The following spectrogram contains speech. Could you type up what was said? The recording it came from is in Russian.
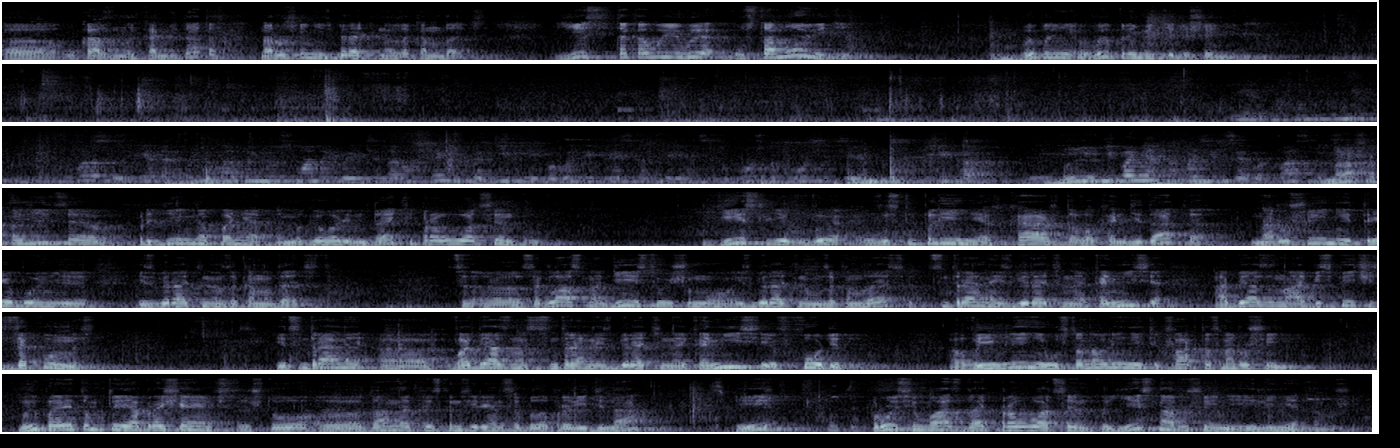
э, указанных кандидатов нарушение избирательного законодательства. Если таковые вы установите, вы, вы примете решение. Нет, ну, ну. У вас, я так поняла, вы не усматриваете нарушений каких-либо в этой пресс-конференции. Вы просто просите или как? Мы- Непонятна позиция вот вас. Наша позиция предельно понятна. Мы говорим, дайте правовую оценку. Если в выступлениях каждого кандидата нарушение требований избирательного законодательства, э, согласно действующему избирательному законодательству, Центральная избирательная комиссия обязана обеспечить законность. И центральный, э, в обязанность Центральной избирательной комиссии входит э, выявление и установление этих фактов нарушений. Мы поэтому-то и обращаемся, что э, данная пресс-конференция была проведена, и просим вас дать правовую оценку, есть нарушение или нет нарушения.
